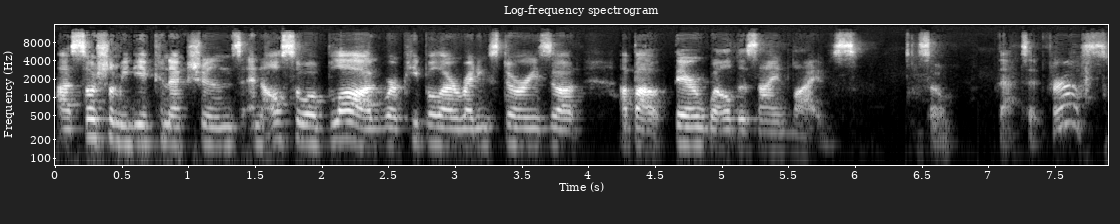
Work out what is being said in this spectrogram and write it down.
uh, social media connections, and also a blog where people are writing stories about, about their well-designed lives. So that's it for us.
